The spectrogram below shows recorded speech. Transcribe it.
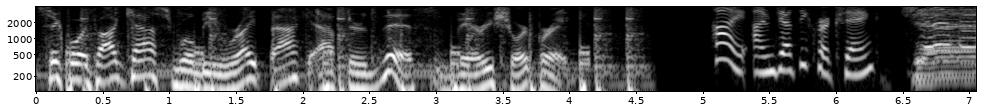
Sick Boy Podcast will be right back after this very short break. Hi, I'm Jesse Cruikshank. Jesse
